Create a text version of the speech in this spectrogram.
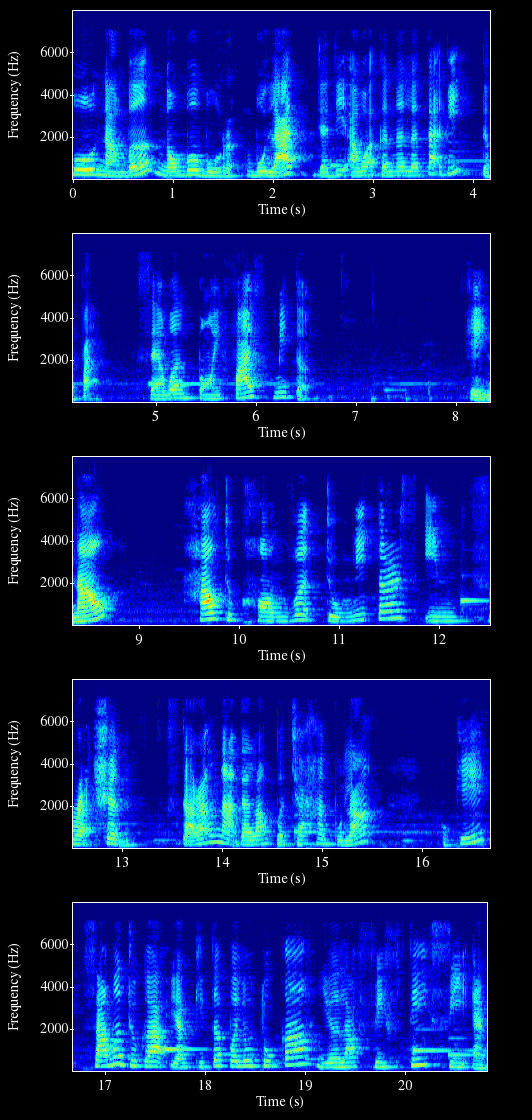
whole number, nombor bulat. Jadi, awak kena letak di depan. 7.5 meter. Okay, now, how to convert to meters in fraction. Sekarang nak dalam pecahan pula. Okey, sama juga yang kita perlu tukar ialah 50 cm.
